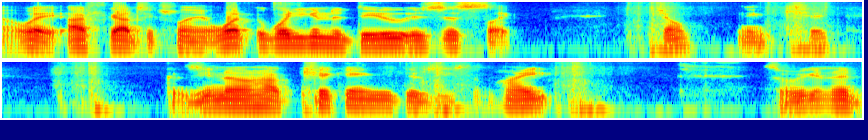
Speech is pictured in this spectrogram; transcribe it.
oh, wait, I forgot to explain. What what you're gonna do is just like jump and kick, because you know how kicking gives you some height. So we're gonna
